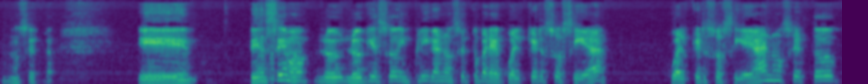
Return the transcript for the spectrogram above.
¿no es cierto?, eh, pensemos lo, que eso implica, ¿no es cierto?, para cualquier sociedad. Cualquier sociedad, ¿no es cierto?,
